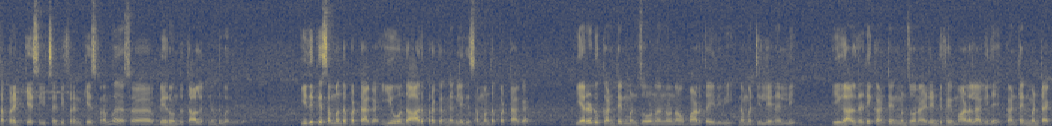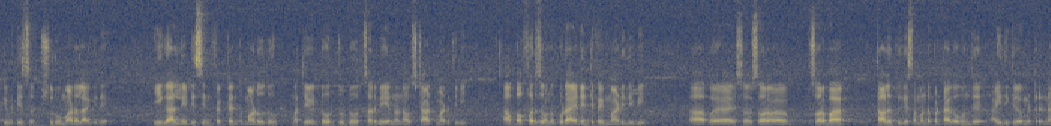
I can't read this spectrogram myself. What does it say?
separate case it's a different case from ಬೇರೊಂದು ತಾಲೂಕಿನಿಂದ ಬಂದಿದೆ. ಇದಕ್ಕೆ ಸಂಬಂಧಪಟ್ಟಾಗ, ಈ ಒಂದು ಆರು ಪ್ರಕರಣಗಳಿಗೆ ಸಂಬಂಧಪಟ್ಟಾಗ ಎರಡು ಕಂಟೈನ್ಮೆಂಟ್ ಝೋನನ್ನು ನಾವು ಮಾಡ್ತಾ ಇದ್ದೀವಿ ನಮ್ಮ ಜಿಲ್ಲೆಯಲ್ಲಿ. ಈಗ ಆಲ್ರೆಡಿ ಕಂಟೈನ್ಮೆಂಟ್ ಝೋನ್ ಐಡೆಂಟಿಫೈ ಮಾಡಲಾಗಿದೆ ಕಂಟೈನ್ಮೆಂಟ್ ಆ್ಯಕ್ಟಿವಿಟೀಸ್ ಶುರು ಮಾಡಲಾಗಿದೆ. ಈಗ ಅಲ್ಲಿ ಡಿಸ್ಇನ್ಫೆಕ್ಟೆಂಟ್ ಮಾಡೋದು ಮತ್ತು ಡೋರ್ ಟು ಡೋರ್ ಸರ್ವೆಯನ್ನು ನಾವು ಸ್ಟಾರ್ಟ್ ಮಾಡ್ತೀವಿ. ಆ ಬಫರ್ ಝೋನು ಕೂಡ ಐಡೆಂಟಿಫೈ ಮಾಡಿದ್ದೀವಿ. ಸೊರ, ಸೊರಬ ತಾಲೂಕಿಗೆ ಸಂಬಂಧಪಟ್ಟಾಗ ಒಂದು ಐದು ಕಿಲೋಮೀಟ್ರಿನ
